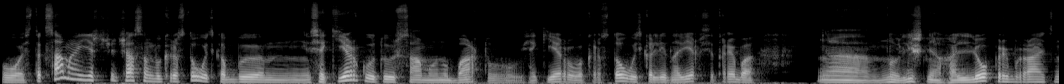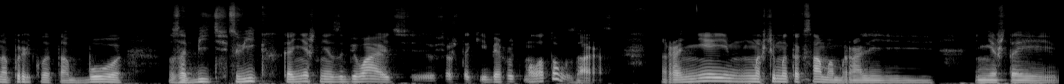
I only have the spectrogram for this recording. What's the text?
Ось таксама яшчэ часам выкарыстоўваць каб сякерку тую ж самую ну барту сякеру выкарыстоўваць калі наверсе трэба э, ну лішняе галлё прыбраць напрыклад або забіць цвік канешне забіваюць ўсё ж такі бяруць малаток зараз. Раней магчыма таксама бралі нешта і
